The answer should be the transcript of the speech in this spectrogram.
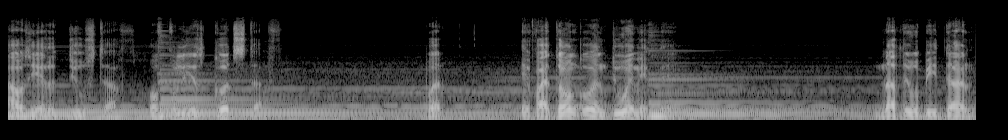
I was here to do stuff. Hopefully, it's good stuff. But if I don't go and do anything, nothing will be done.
